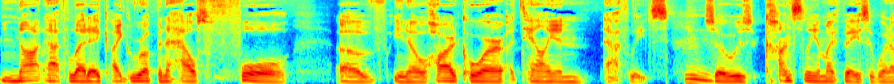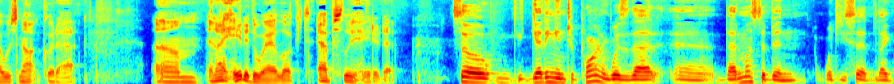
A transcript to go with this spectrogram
not athletic. I grew up in a house full of you know hardcore Italian athletes, so it was constantly in my face of what I was not good at, um, and I hated the way I looked. Absolutely hated it. So getting into porn was that uh, that must have been what you said. Like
